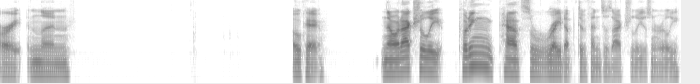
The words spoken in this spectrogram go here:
Alright, and then... Okay. Now it actually putting paths right up to fences actually isn't really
